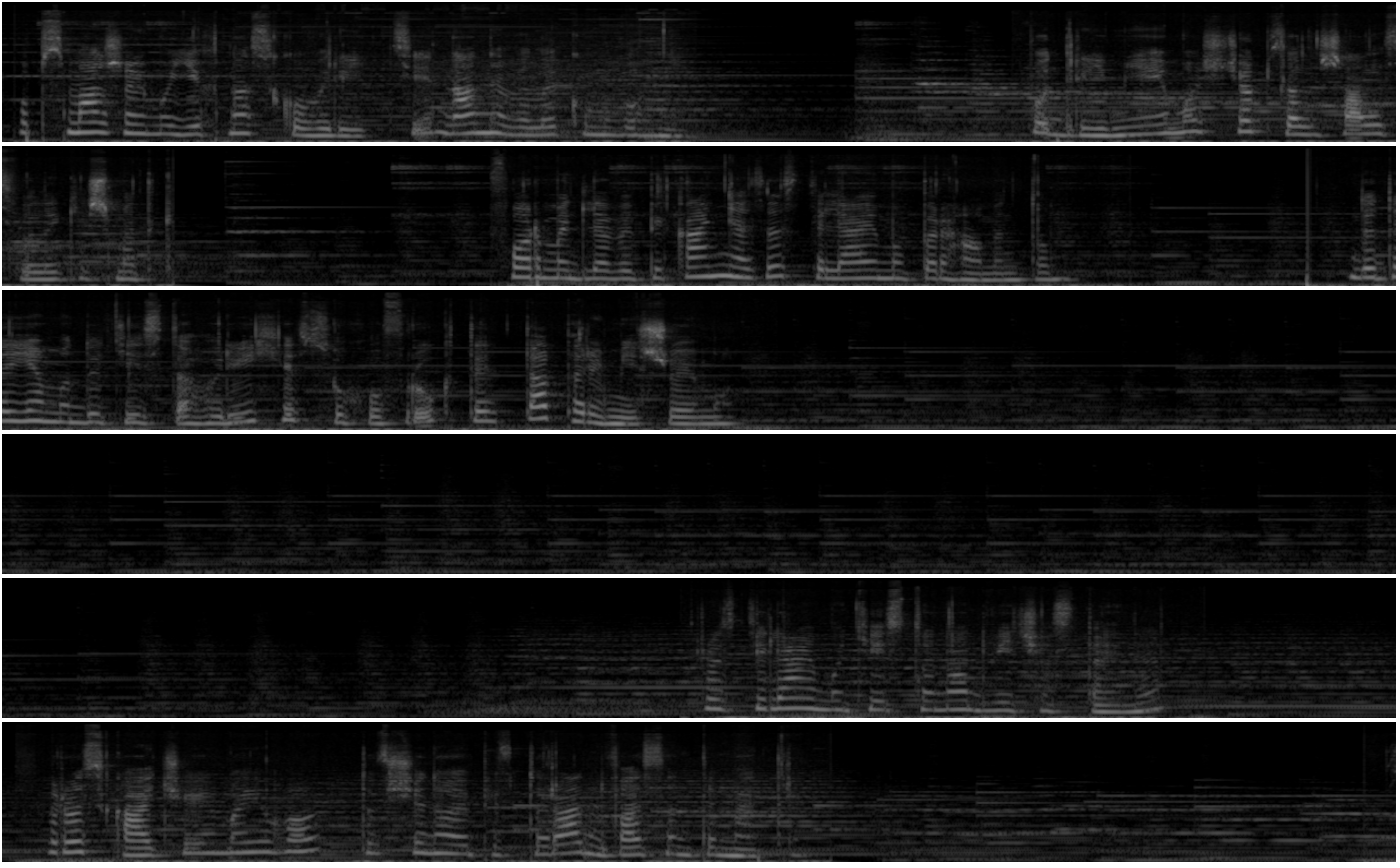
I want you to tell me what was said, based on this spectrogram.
Обсмажуємо їх на сковорідці на невеликому вогні. Подрібнюємо, щоб залишались великі шматки. Форми для випікання застеляємо пергаментом. Додаємо до тіста горіхи, сухофрукти та перемішуємо. Розділяємо тісто на дві частини, розкачуємо його товщиною 1,5-2 см.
